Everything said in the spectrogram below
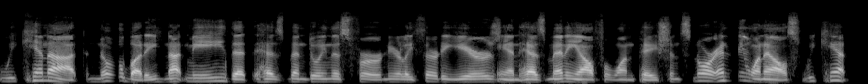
we cannot, nobody, not me that has been doing this for nearly 30 years and has many alpha 1 patients, nor anyone else, we can't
